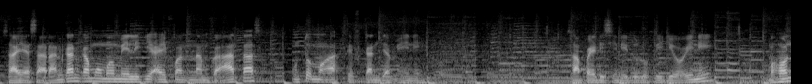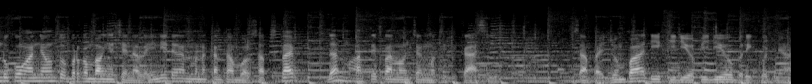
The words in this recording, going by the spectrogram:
Saya sarankan kamu memiliki iPhone 6 ke atas untuk mengaktifkan jam ini. Sampai di sini dulu video ini. Mohon dukungannya untuk berkembangnya channel ini dengan menekan tombol subscribe dan mengaktifkan lonceng notifikasi. Sampai jumpa di video-video berikutnya.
